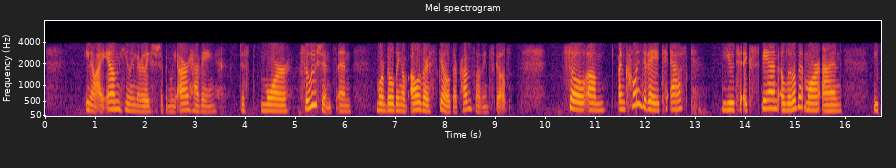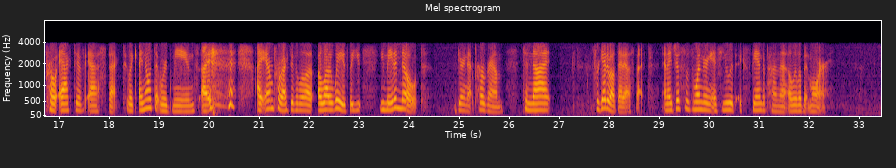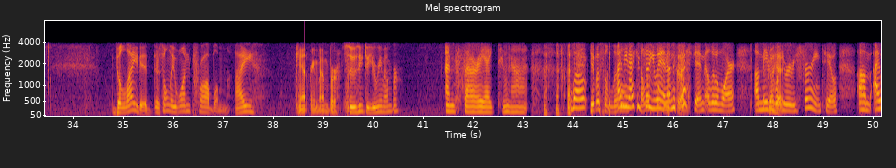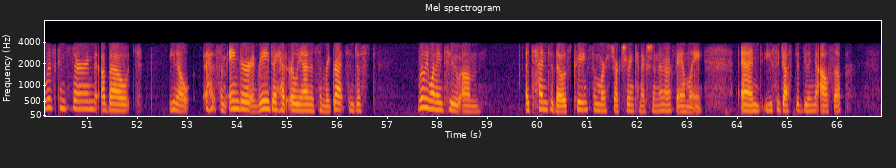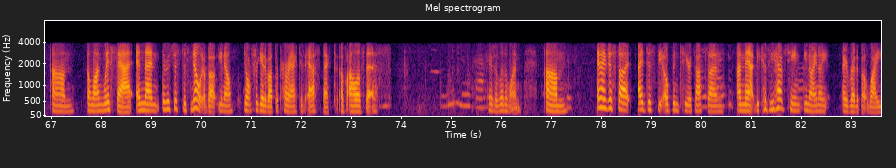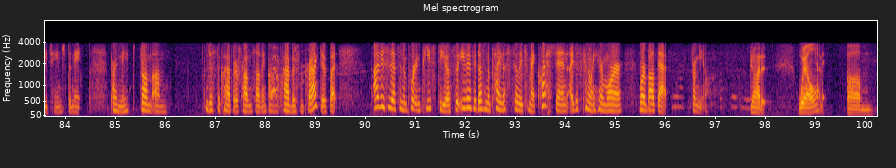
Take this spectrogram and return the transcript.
you know I am healing the relationship and we are having just more solutions and more building of all of our skills, our problem solving skills. So um, I'm calling today to ask you to expand a little bit more on the proactive aspect. Like I know what that word means. I I am proactive in a lot, a lot of ways, but you you made a note during that program to not forget about that aspect. And I just was wondering if you would expand upon that a little bit more. Delighted. There's only one problem. I can't remember. Susie, do you remember? I'm sorry, I do not. well, give us a little. I mean, I can fill you in on the said. question a little more. Um, maybe what you were referring to. Um, I was concerned about, you know, some anger and rage I had early on, and some regrets, and just really wanting to um, attend to those, creating some more structure and connection in our family. And you suggested doing the ALSUP. Um, along with that. And then there was just this note about you know don't forget about the proactive aspect of all of this. Here's a little one. Um and i just thought i'd just be open to your thoughts on on that because you have changed you know i know you, i read about why you changed the name pardon me from um just the collaborative problem solving um, collaborative from proactive but obviously that's an important piece to you. So even if it doesn't apply necessarily to my question i just kind of want to hear more more about that from you Got it. Well, Got it. Um,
